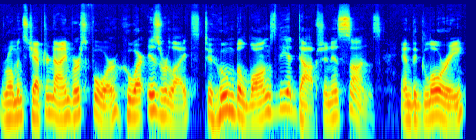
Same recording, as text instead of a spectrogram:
Romans chapter 9, verse 4 who are Israelites, to whom belongs the adoption as sons, and the glory,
